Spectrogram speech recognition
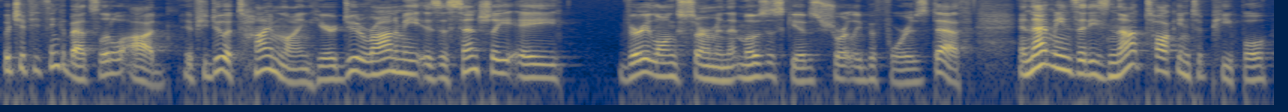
Which, if you think about, it's a little odd. If you do a timeline here, Deuteronomy is essentially a very long sermon that Moses gives shortly before his death. And that means that he's not talking to people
